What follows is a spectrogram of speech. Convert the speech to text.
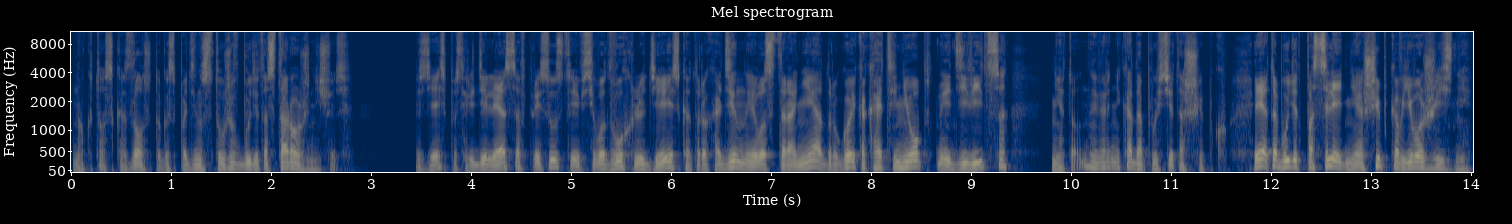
Но кто сказал, что господин Стужев будет осторожничать? Здесь, посреди леса, в присутствии всего двух людей, из которых один на его стороне, а другой какая-то неопытная девица, нет, он наверняка допустит ошибку. И это будет последняя ошибка в его жизни.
